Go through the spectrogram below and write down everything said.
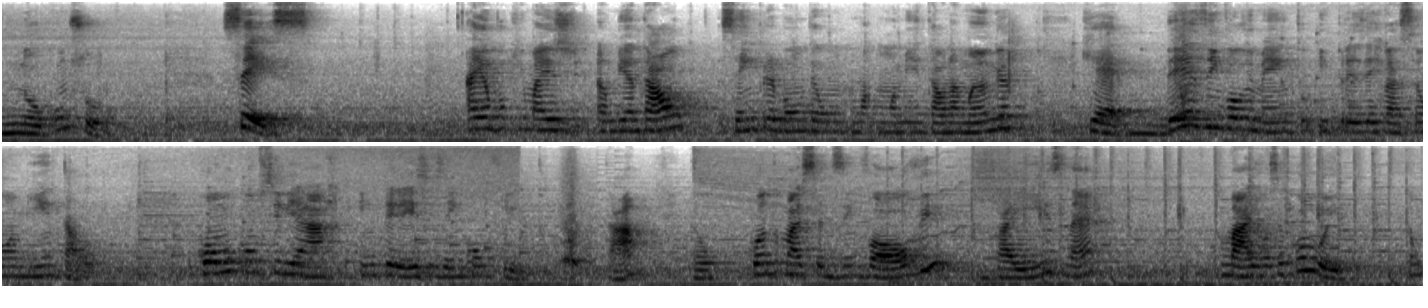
no consumo. Seis, Aí é um pouquinho mais ambiental, sempre é bom ter um, um ambiental na manga, que é desenvolvimento e preservação ambiental. Como conciliar interesses em conflito, tá? Então, quanto mais você desenvolve um país, né, mais você polui. Então,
